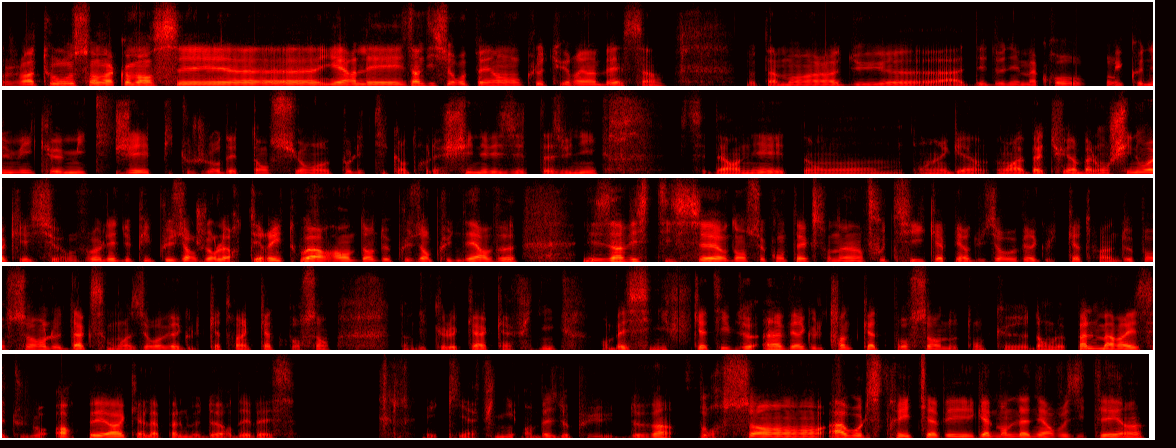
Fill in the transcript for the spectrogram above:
Bonjour à tous, on va commencer. euh, hier, les indices européens ont clôturé en baisse, hein, notamment euh, dû euh, à des données macroéconomiques mitigées, puis toujours des tensions politiques entre la Chine et les États-Unis. Ces derniers ont, abattu un ballon chinois qui survolait depuis plusieurs jours leur territoire, rendant de plus en plus nerveux les investisseurs. Dans ce contexte, on a un FTSE qui a perdu 0,82%, le DAX moins 0,84%, tandis que le CAC a fini en baisse significative de 1,34%. Notons que dans le palmarès, c'est toujours Orpea qui a la palme d'or des baisses et qui a fini en baisse de plus de 20%. À Wall Street, il y avait également de la nervosité. hein.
